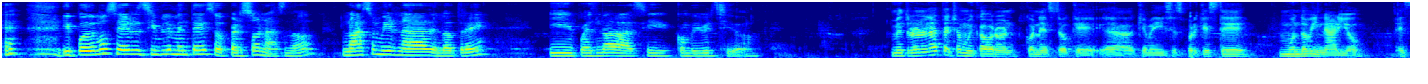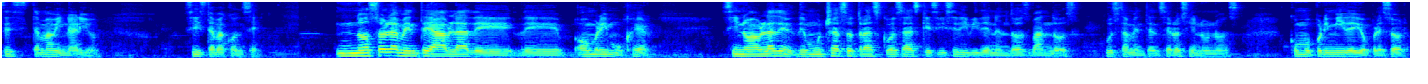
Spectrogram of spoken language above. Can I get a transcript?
y podemos ser simplemente eso, personas, ¿no? No asumir nada del otro y pues nada, sí, convivir chido. Me tronó la tacha muy cabrón con esto que, ah, que me dices, porque este mundo binario, este sistema binario, sistema con C, no solamente habla de, de hombre y mujer, sino habla de, de, muchas otras cosas que sí se dividen en dos bandos, justamente en ceros y en unos, como oprimido y opresor.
